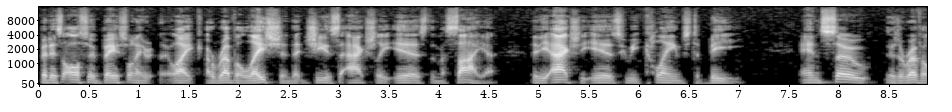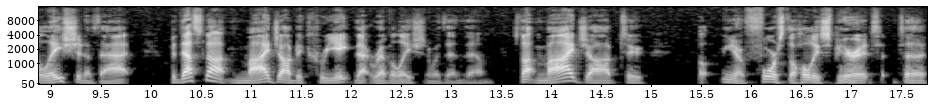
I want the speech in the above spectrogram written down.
but is also based on a like a revelation that Jesus actually is the Messiah, that he actually is who he claims to be. And so there's a revelation of that, but that's not my job to create that revelation within them. It's not my job to, uh, you know, force the Holy Spirit to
